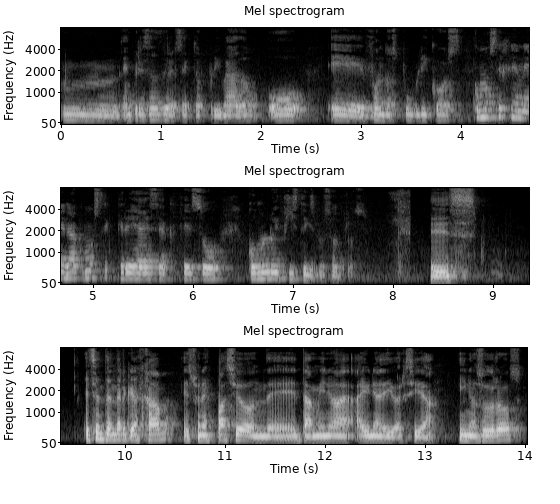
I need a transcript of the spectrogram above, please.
mm, empresas del sector privado o eh, fondos públicos. ¿Cómo se genera, cómo se crea ese acceso? ¿Cómo lo hicisteis vosotros? Es, es entender que el hub es un espacio donde también hay una diversidad y nosotros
